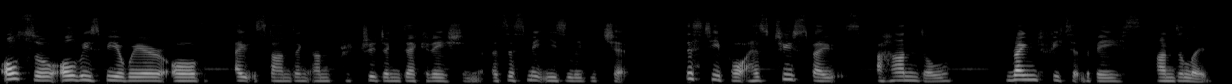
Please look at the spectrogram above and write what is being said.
Also, always be aware of outstanding and protruding decoration as this may easily be chipped. This teapot has two spouts, a handle, round feet at the base and a lid.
